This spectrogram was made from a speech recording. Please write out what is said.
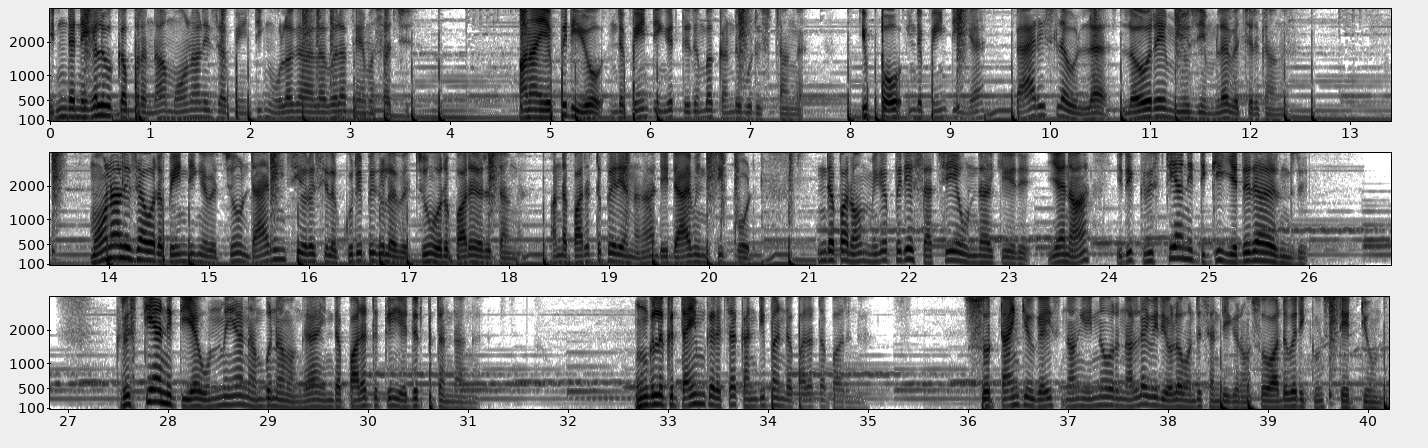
இந்த நிகழ்வுக்கு அப்புறம் தான் மோனாலிசா பெயிண்டிங் உலக அளவில் ஃபேமஸ் ஆச்சு. ஆனால் எப்படியோ இந்த பெயிண்டிங்கை திரும்ப கண்டுபிடிச்சிட்டாங்க. இப்போது இந்த பெயிண்டிங்கை பாரிஸில் உள்ள லோரே மியூசியமில் வச்சுருக்காங்க. மோனாலிசாவோட பெயிண்டிங்கை வச்சும் டாவின்சியோட சில குறிப்புகளை வச்சும் ஒரு படம் எடுத்தாங்க. அந்த படத்து பேர் என்னன்னா தி டேவின்சி கோட் இந்த படம் மிகப்பெரிய சர்ச்சையை உண்டாக்கியது. ஏன்னா இது கிறிஸ்டியானிட்டிக்கு எதிராக இருந்தது. கிறிஸ்டியானிட்டியை உண்மையாக நம்பினவங்க இந்த படத்துக்கு எதிர்ப்பு தந்தாங்க. உங்களுக்கு டைம் கிடைச்சா கண்டிப்பாக இந்த படத்தை பாருங்கள் ஸோ தேங்க்யூ கைஸ் நாங்கள் இன்னும் ஒரு நல்ல வீடியோவில் வந்து சந்திக்கிறோம். ஸோ அது வரைக்கும் ஸ்டே டியூன்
